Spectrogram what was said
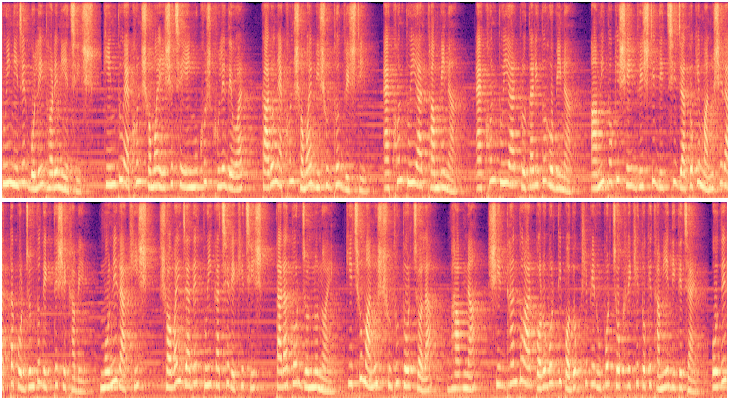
তুই নিজের বলেই ধরে নিয়েছিস। কিন্তু এখন সময় এসেছে এই মুখোশ খুলে দেওয়ার, কারণ এখন সময় বিশুদ্ধ দৃষ্টি। এখন তুই আর থামবি না। এখন তুই আর প্রতারিত হবি না। আমি তোকে সেই দৃষ্টি দিচ্ছি যা তোকে মানুষের আত্মা পর্যন্ত দেখতে শেখাবে। মনে রাখিস, সবাই যাদের তুই কাছে রেখেছিস, তারা তোর জন্য নয়। কিছু মানুষ শুধু তোর চলা, ভাবনা, সিদ্ধান্ত আর পরবর্তী পদক্ষেপের উপর চোখ রেখে তোকে থামিয়ে দিতে চায়। ওদের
